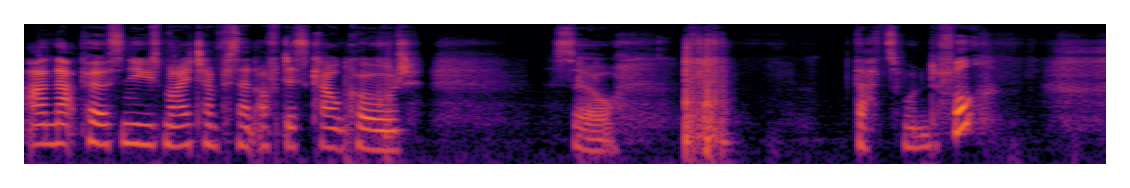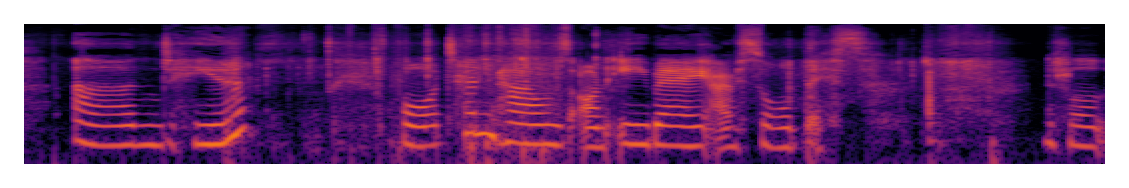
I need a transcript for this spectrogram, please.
and that person used my 10% off discount code. So that's wonderful. And here for £10 on eBay I've sold this little,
